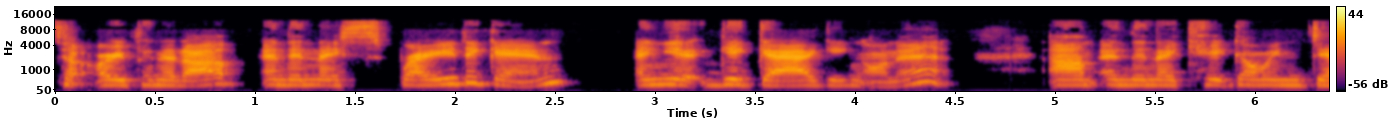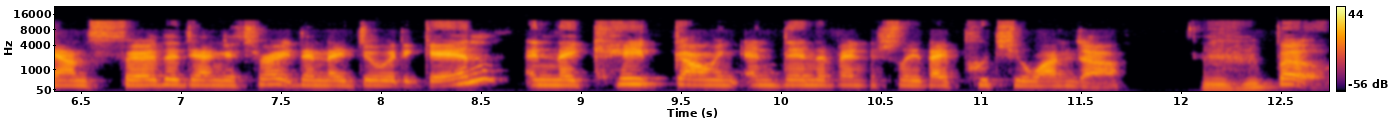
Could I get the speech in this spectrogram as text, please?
to open it up, and then they spray it again, and you're, you're gagging on it. Um, and then they keep going down further down your throat. Then they do it again, and they keep going, and then eventually they put you under. Mm-hmm. But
